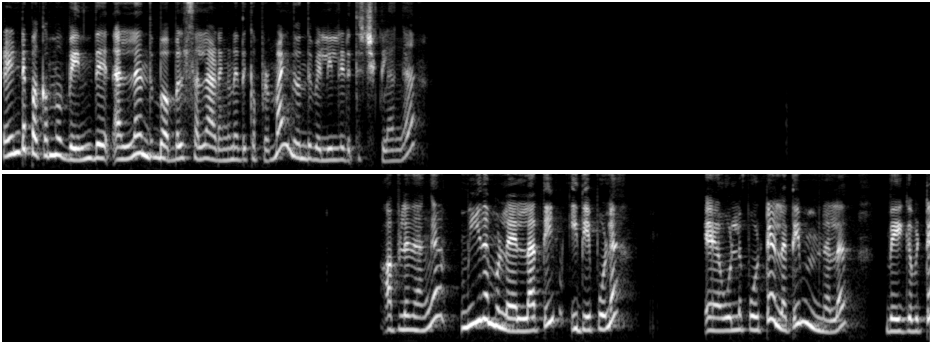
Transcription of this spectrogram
ரெண்டு பக்கமும் வெந்து நல்லா இந்த பபிள்ஸ் எல்லாம் அடங்கினதுக்கப்புறமா இது வந்து வெளியில் எடுத்து வச்சுக்கலாங்க. அவ்வளோதாங்க மீதமுள்ள எல்லாத்தையும் இதே போல் உள்ளே போட்டு எல்லாத்தையும் நல்லா வேக விட்டு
